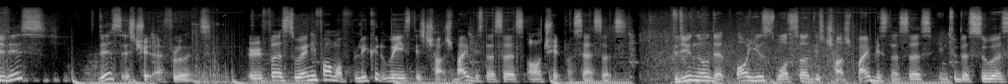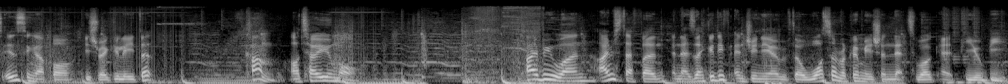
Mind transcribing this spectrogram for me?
See this? This is trade effluent. It refers to any form of liquid waste discharged by businesses or trade processes. Did you know that all used water discharged by businesses into the sewers in Singapore is regulated? Come, I'll tell you more. Hi everyone, I'm Stefan, an executive engineer with the Water Reclamation Network at PUB.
